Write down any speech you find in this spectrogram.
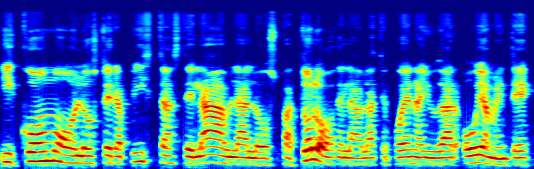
y cómo los terapistas del habla, los patólogos del habla te pueden ayudar, obviamente,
